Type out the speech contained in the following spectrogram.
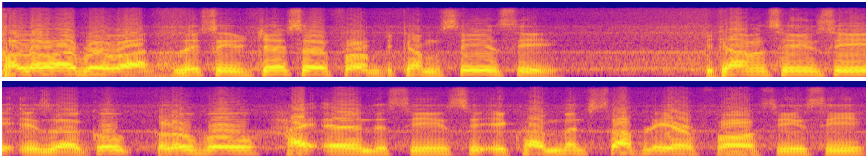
Hello everyone, this is Jason from BCAM CNC. BCAM CNC is a global high-end CNC equipment supplier for CNC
